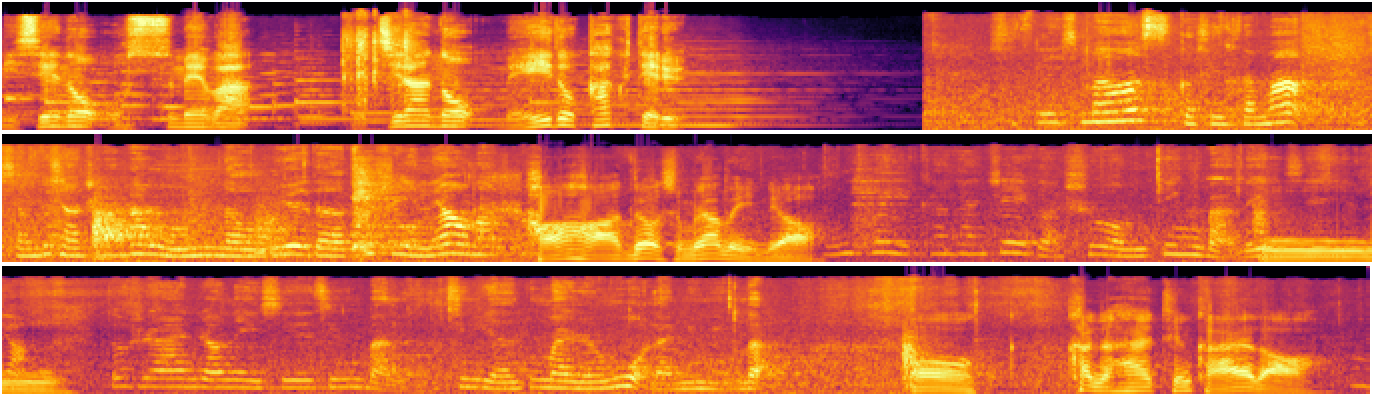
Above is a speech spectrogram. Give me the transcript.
店のおすすめはこちらのメイドカクテル。失礼します，ご先様，想不想尝尝我们某月的特制饮料呢？好啊好啊，都有什么样的饮料？是我们定版的一些饮料，哦都是按照那些经版的经典的动漫人物来命名的。哦，看着还挺可爱的啊、嗯，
